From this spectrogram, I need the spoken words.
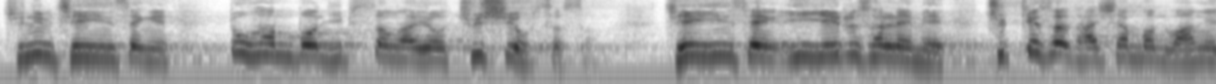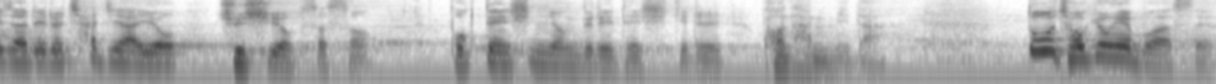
주님 제 인생에 또 한 번 입성하여 주시옵소서. 제 인생 이 예루살렘에 주께서 다시 한번 왕의 자리를 차지하여 주시옵소서 복된 심령들이 되시기를 권합니다. 또 적용해 보았어요.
